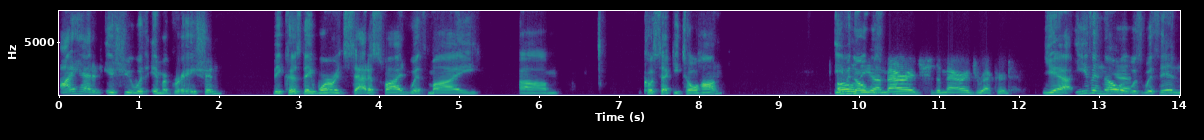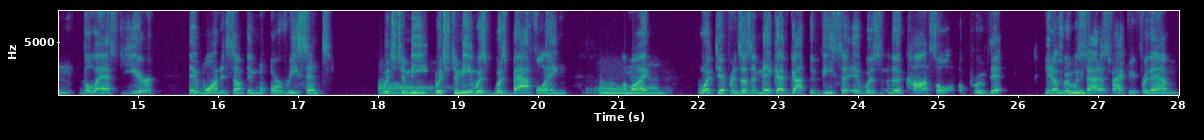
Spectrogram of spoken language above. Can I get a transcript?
I had an issue with immigration because they weren't satisfied with my um, Koseki Tohon. Even oh, though the was, uh, marriage, the marriage record. Yeah, even though yeah. it was within mm-hmm. the last year, they wanted something more recent, which oh. to me, oh. which to me was was baffling. Oh, I'm like, what difference does it make? I've got the visa. It was the consul approved it, you know, so mm-hmm. it was mm-hmm. satisfactory for them.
